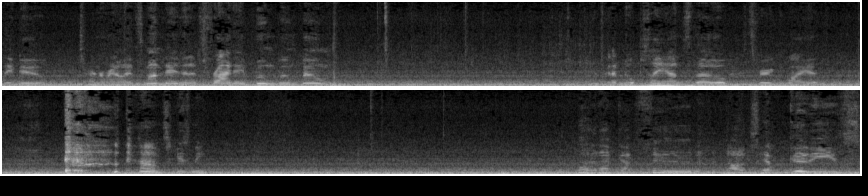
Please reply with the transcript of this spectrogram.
they do. Turn around, it's Monday, then it's Friday, boom, boom, boom. We've got no plans though, very quiet. Excuse me. But I've got food, and the dogs have goodies,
